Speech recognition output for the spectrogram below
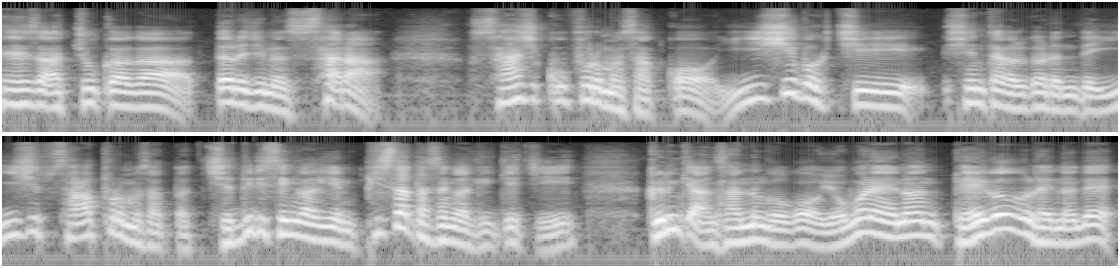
회사 주가가 떨어지면 사라. 49%만 샀고 20억치 신탁을 걸었는데 24%만 샀다. 쟤들이 생각하기엔 비싸다 생각했겠지. 그러니까 안 샀는 거고 요번에는 100억을 했는데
